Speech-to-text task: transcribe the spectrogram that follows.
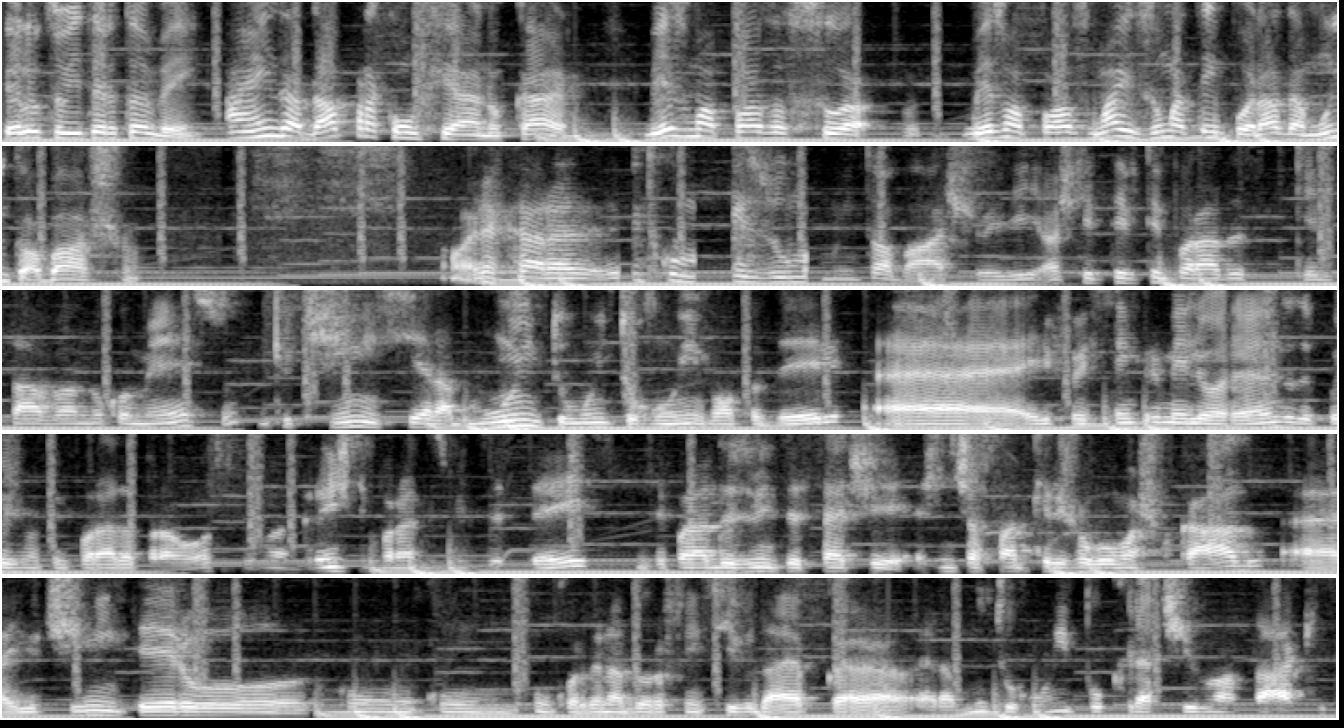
Pelo Twitter também. Ainda dá para confiar no Car, mesmo após a sua, mesmo após mais uma temporada muito abaixo? Olha, cara, muito com mais uma muito abaixo. Ele, acho que ele teve temporadas que ele estava no começo, que o time em si era muito, muito ruim em volta dele. É, ele foi sempre melhorando depois de uma temporada para outra. Teve uma grande temporada em 2016. Na temporada de 2017, a gente já sabe que ele jogou machucado é, e o time inteiro com, com, com o coordenador ofensivo da época era, era muito ruim, pouco criativo no ataque.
